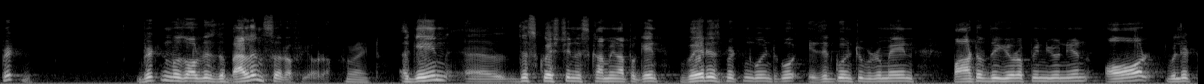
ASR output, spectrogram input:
Britain. Britain was always the balancer of Europe. Right. Again, uh, this question is coming up again. Where is Britain going to go? Is it going to remain part of the European Union or will it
